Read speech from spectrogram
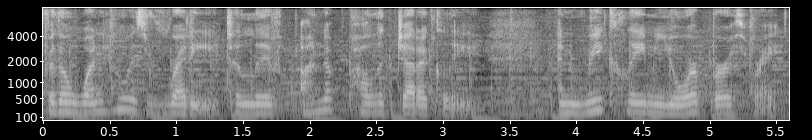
For the one who is ready to live unapologetically and reclaim your birthright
